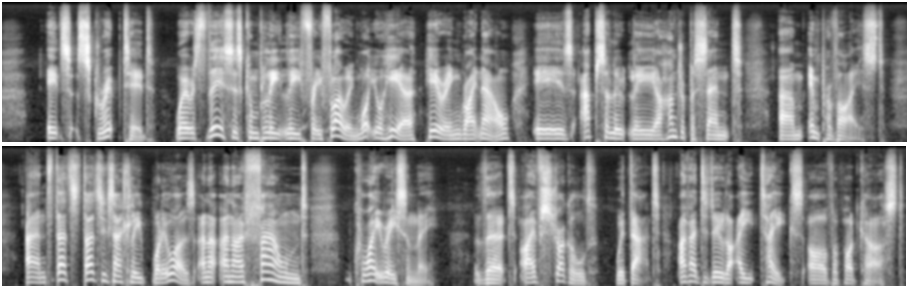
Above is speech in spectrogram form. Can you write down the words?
it's scripted. Whereas this is completely free flowing. What you're here hearing right now is absolutely 100% um, improvised. And that's that's exactly what it was. And I, and I found quite recently that I've struggled with that. I've had to do like eight takes of a podcast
